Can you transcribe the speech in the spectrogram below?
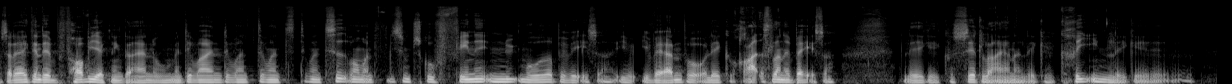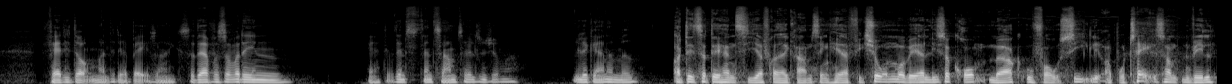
så der er ikke den der påvirkning, der er nu, men det var en, det var en, det var en, det var en tid, hvor man ligesom skulle finde en ny måde at bevæge sig i, i verden på, og lægge redslerne bag sig. Lægge korsetlejrene, lægge krigen, lægge øh, fattigdommen og alt det der bag sig. Ikke? Så derfor så var det en, ja, det var den, den samtale, synes jeg var, ville jeg gerne have med. Og det er så det, han siger, Frederik Ramsing her. Fiktionen må være lige så grum, mørk, uforudsigelig og brutal, som den vil,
